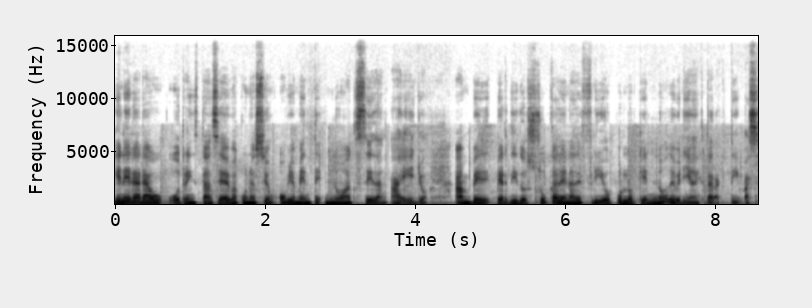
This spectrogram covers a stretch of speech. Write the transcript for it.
generará otra instancia de vacunación, obviamente no accedan a ello. Han perdido su cadena de frío, por lo que no deberían estar activas.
